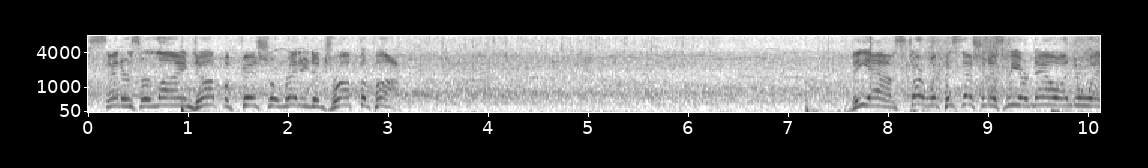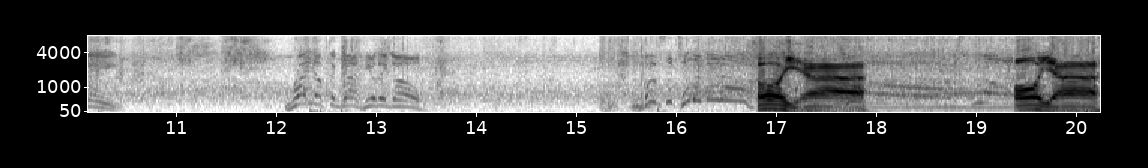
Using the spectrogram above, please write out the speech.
Centers are lined up, official ready to drop the puck. The Avs start with possession as we are now underway. Right up the gut, here they go. Moves it to the middle. Oh, yeah. Oh, yeah.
